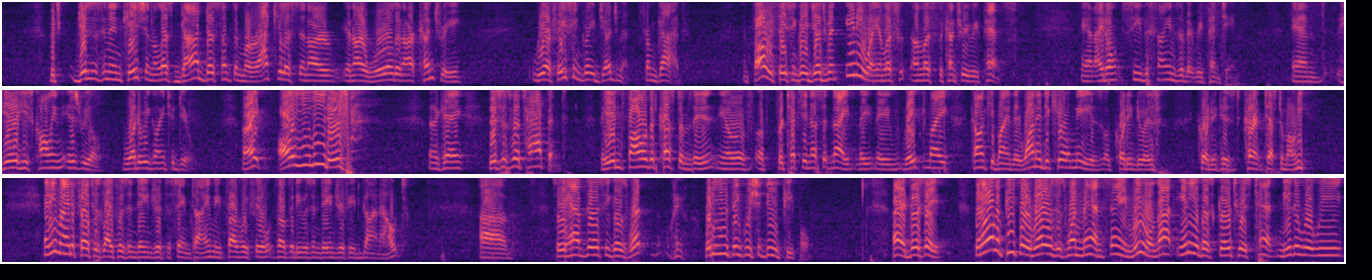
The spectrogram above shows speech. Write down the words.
which gives us an indication unless God does something miraculous in our, in our world, in our country, we are facing great judgment from God. And probably facing great judgment anyway, unless, unless the country repents. And I don't see the signs of it repenting. And here he's calling Israel. What are we going to do? All right, all you leaders, okay, this is what's happened. They didn't follow the customs they didn't, you know, of, of protecting us at night. They, they raped my concubine. They wanted to kill me, according to his, according to his current testimony. And he might have felt his life was in danger at the same time. He probably feel, felt that he was in danger if he'd gone out. Uh, so we have this. He goes, what, what do you think we should do, people? All right, verse 8. Then all the people arose as one man, saying, We will not any of us go to his tent, neither will we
